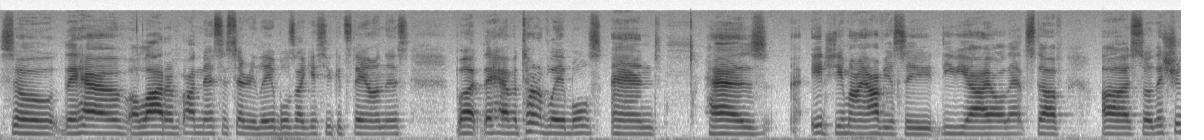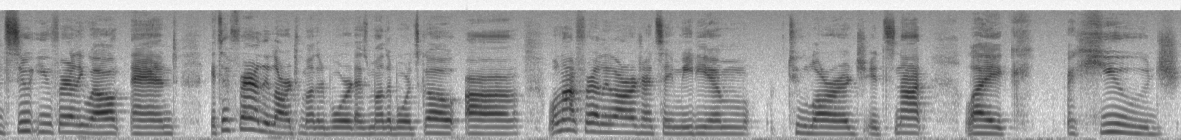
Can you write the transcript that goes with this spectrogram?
So they have a lot of unnecessary labels, I guess you could stay on this. But they have a ton of labels and has HDMI, obviously, DVI, all that stuff. Uh, so this should suit you fairly well, and it's a fairly large motherboard as motherboards go. Uh, well, not fairly large, I'd say medium to large. It's not like a huge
